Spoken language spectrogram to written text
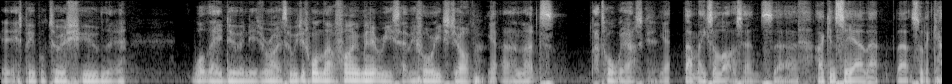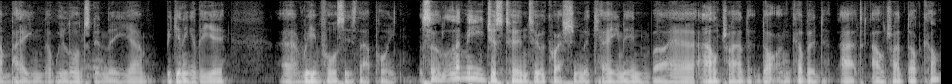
is people to assume that what they're doing is right. So we just want that five minute reset before each job, Yeah. and that's that's all we ask. Yeah, that makes a lot of sense. Uh, I can see how that, that sort of campaign that we launched in the um, beginning of the year uh, reinforces that point. So let me just turn to a question that came in via altrad.uncovered at altrad.com.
